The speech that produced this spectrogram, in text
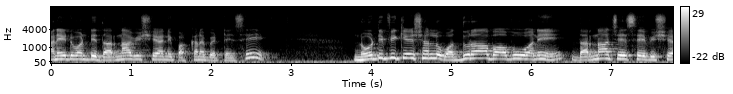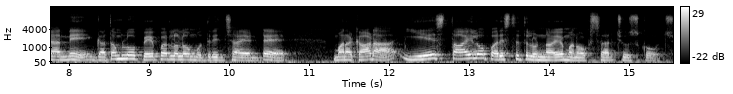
అనేటువంటి ధర్నా విషయాన్ని పక్కన పెట్టేసి నోటిఫికేషన్లు వద్దురా బాబు అని ధర్నా చేసే విషయాన్ని గతంలో పేపర్లలో ముద్రించాయంటే మన కాడ ఏ స్థాయిలో పరిస్థితులు ఉన్నాయో మనం ఒకసారి చూసుకోవచ్చు.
